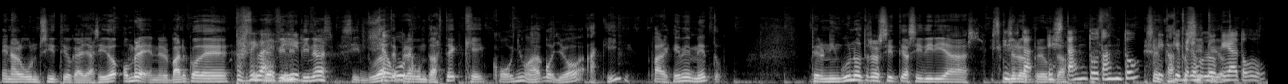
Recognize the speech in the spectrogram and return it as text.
En algún sitio que hayas ido. Hombre, en el barco de, Pues te de decir. Filipinas, sin duda te Seguro. preguntaste qué coño hago yo aquí. ¿Para qué me meto? Pero ningún otro sitio así dirías. Es que lo es tanto, tanto Es que, que me lo bloquea todo.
